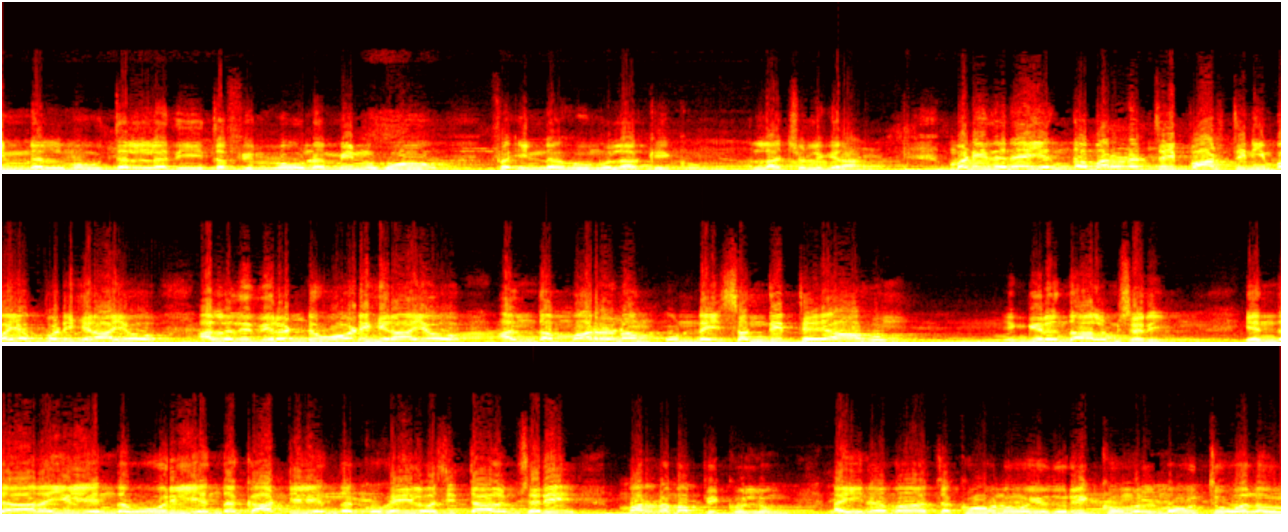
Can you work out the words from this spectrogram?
இன்னல் மௌத்தல்லதி தஃபிர்ரூன மின்ஹு ஃபஇன்னஹு முலாக்கிக்கும் அல்லாஹ் சொல்லுகிறான் மனிதனே எந்த மரணத்தை பார்த்து நீ பயப்படுகிறாயோ அல்லது விரண்டு ஓடுகிறாயோ அந்த மரணம் உன்னை சந்தித்தே ஆகும். எங்கிருந்தாலும் சரி எந்த அறையில் எந்த ஊரில் எந்த காட்டில் எந்த குகையில் வசித்தாலும் சரி மரணம் அப்பிக்கொள்ளும் ஐனமா தகூனு யுதுரிக்குமுல் மௌத்து வலவ்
